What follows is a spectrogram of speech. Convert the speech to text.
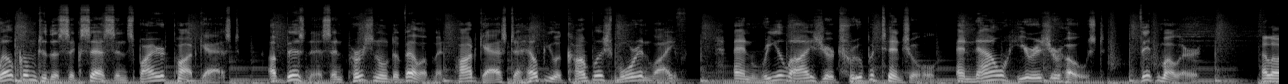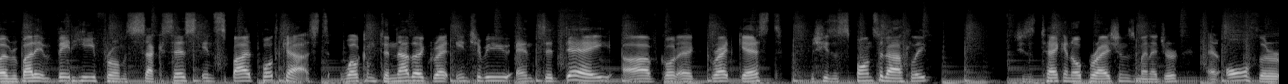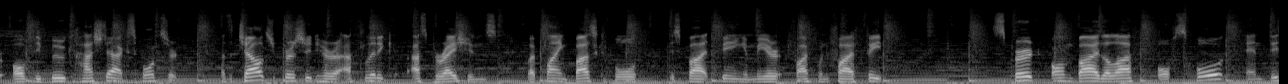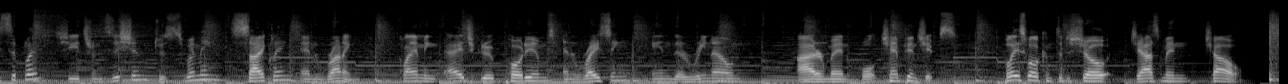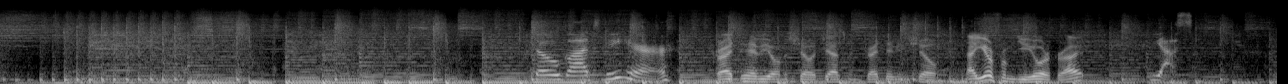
Welcome to the Success Inspired Podcast, a business and personal development podcast to help you accomplish more in life and realize your true potential. And now, here is your host, Vit Muller. Hello, everybody. Vit here from Success Inspired Podcast. Welcome to another great interview. And today, I've got a great guest. She's a sponsored athlete. She's a tech and operations manager and author of the book Hashtag Sponsored. As a child, she pursued her athletic aspirations by playing basketball despite being a mere 5.5 feet. Spurred on by the love of sport and discipline, she transitioned to swimming, cycling, and running, claiming age group podiums and racing in the renowned Ironman World Championships. Please welcome to the show Jasmine Chow. So glad to be here. Great to have you on the show, Jasmine. Great to have you on the show. Now you're from New York, right? Yes.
